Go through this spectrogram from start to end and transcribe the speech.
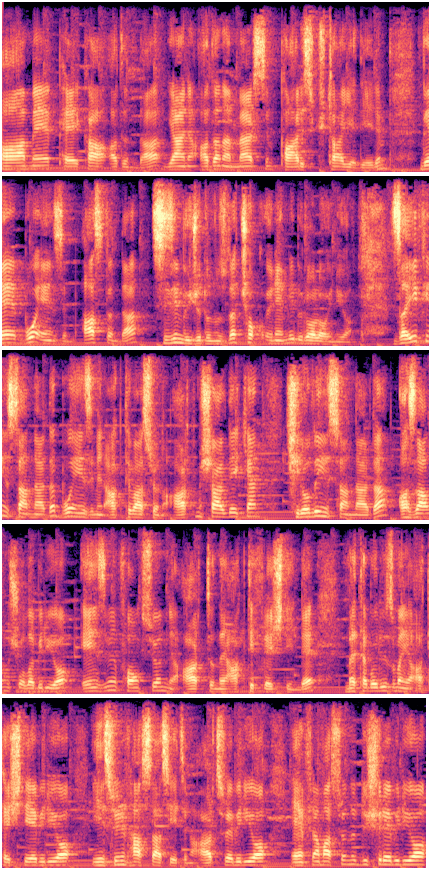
AMPK adında yani Adana, Mersin, Paris, Kütahya diyelim ve bu enzim aslında sizin vücudunuzda çok önemli bir rol oynuyor. Zayıf insanlarda bu enzimin aktivasyonu artmış haldeyken kilolu insanlarda azalmış olabiliyor. Enzimin fonksiyonu arttığında, aktifleştiğinde metabolizmayı ateşleyebiliyor, insülin hassasiyetini artırabiliyor, enflamasyonu düşürebiliyor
